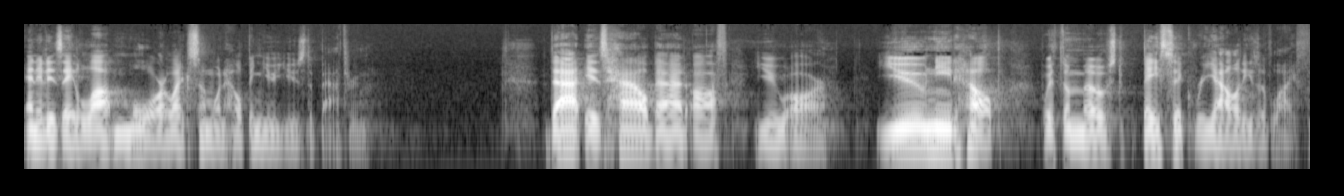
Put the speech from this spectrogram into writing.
and it is a lot more like someone helping you use the bathroom. That is how bad off you are. You need help with the most basic realities of life.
